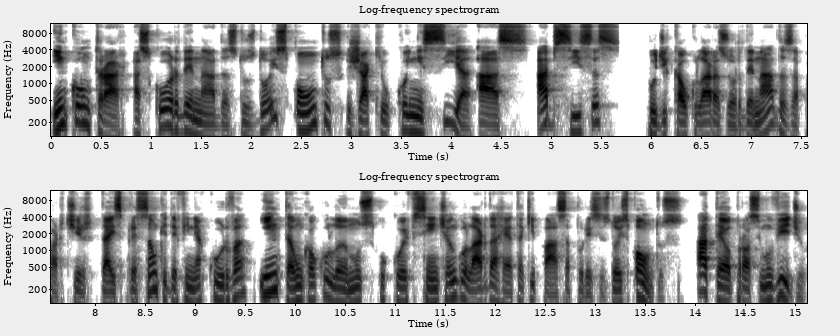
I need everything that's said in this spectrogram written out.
encontrar as coordenadas dos dois pontos, já que eu conhecia as abscissas, pude calcular as ordenadas a partir da expressão que define a curva, e então calculamos o coeficiente angular da reta que passa por esses dois pontos. Até o próximo vídeo!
